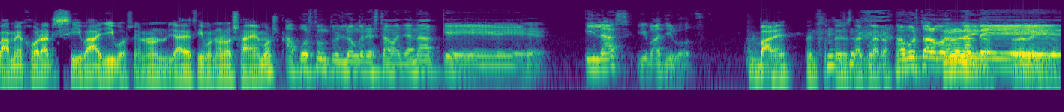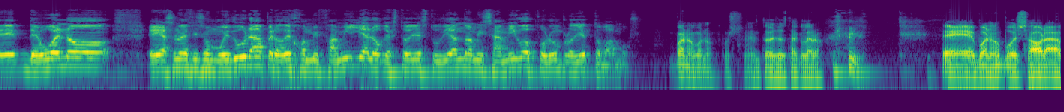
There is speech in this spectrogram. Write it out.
va a mejorar si va a G-Bots. No, ya decimos, no lo sabemos. Ha puesto un tweet longer esta mañana que Hilas y va a G-Bots. Vale, entonces está claro. ha puesto algo no en plan de, de, bueno, eh, es una decisión muy dura, pero dejo a mi familia, lo que estoy estudiando, a mis amigos por un proyecto, vamos. Bueno, bueno, pues entonces está claro. eh, bueno, pues ahora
